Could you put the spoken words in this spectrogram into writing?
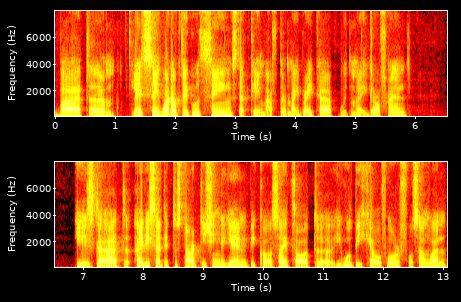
but um, let's say one of the good things that came after my breakup with my girlfriend is that I decided to start teaching again because I thought uh, it would be helpful for someone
